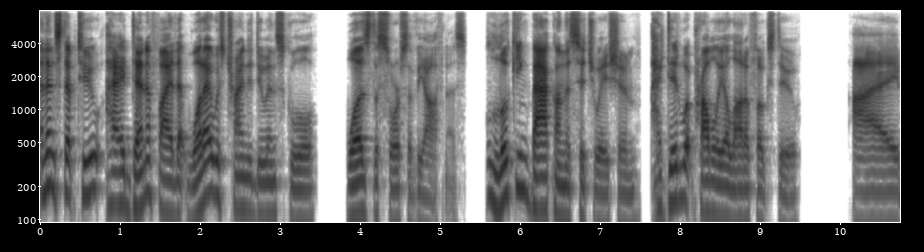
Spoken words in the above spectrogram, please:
And then step two, I identified that what I was trying to do in school was the source of the offness. Looking back on the situation, I did what probably a lot of folks do. I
